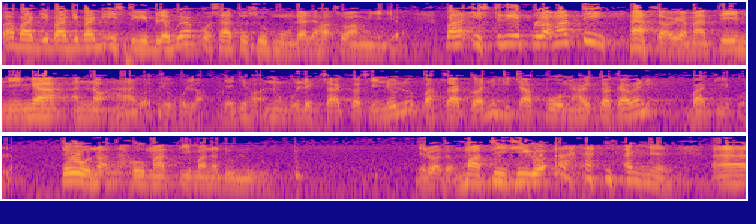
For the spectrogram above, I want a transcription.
Apa bagi-bagi bagi isteri boleh berapa? Satu sumung dalam hak suami dia. Pas isteri pula mati. Ha, seorang mati meninggal anak ha kok tu pula. Jadi hak nu boleh saka sini dulu, pas saka ni dicampur dengan harta kawan ni bagi pula. Tu nak tahu mati mana dulu. Jadi waktu mati kira jangan. Ah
